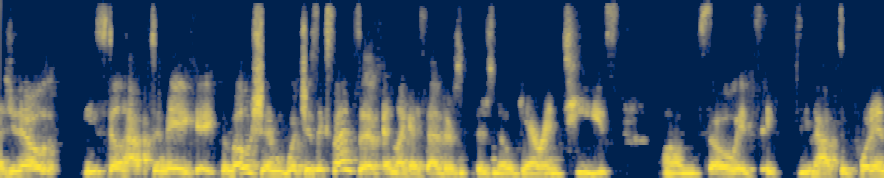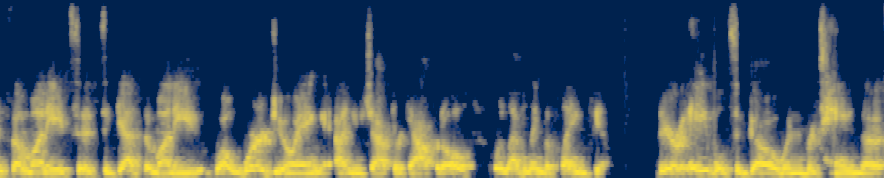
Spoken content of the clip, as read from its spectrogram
as you know you still have to make the motion which is expensive. And like i said there's there's no guarantees um, so it's, it's you have to put in some money to to get the money. What we're doing at New Chapter Capital, we're leveling the playing field. They're able to go and retain the,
